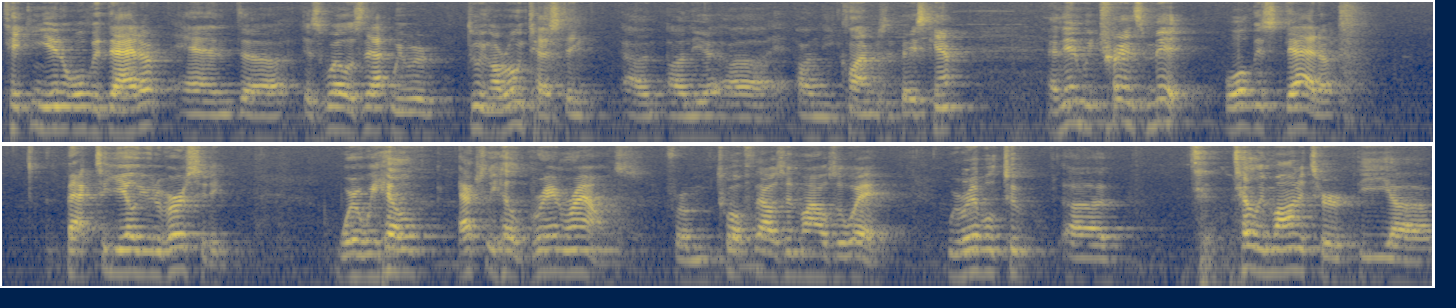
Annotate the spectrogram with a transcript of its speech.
taking in all the data, and uh, as well as that, we were doing our own testing on, the, uh, on the climbers at base camp. And then we transmit all this data back to Yale University, where we held actually held grand rounds from 12,000 miles away. We were able to uh, telemonitor the, uh,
